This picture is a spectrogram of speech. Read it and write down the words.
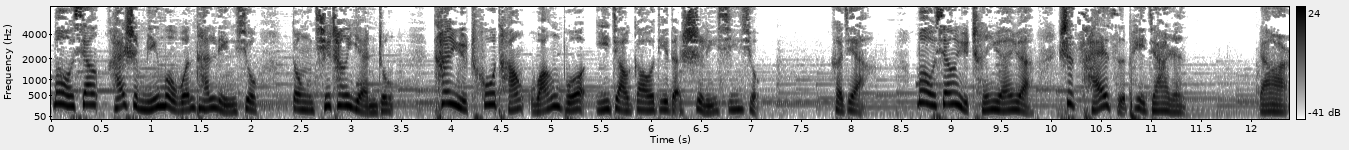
茂香还是明末文坛领袖董其昌眼中堪与初唐王勃一较高低的适龄新秀。可见啊，茂香与陈圆圆是才子配佳人。然而，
